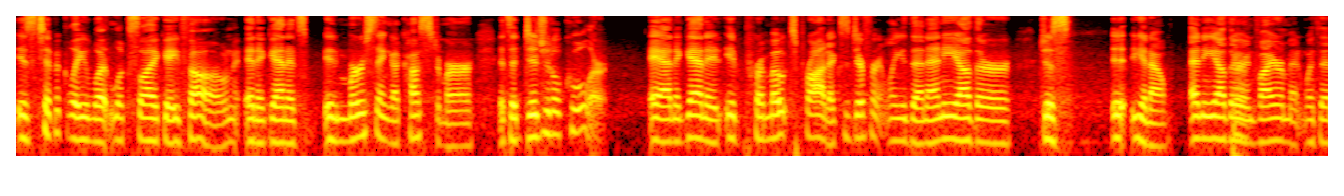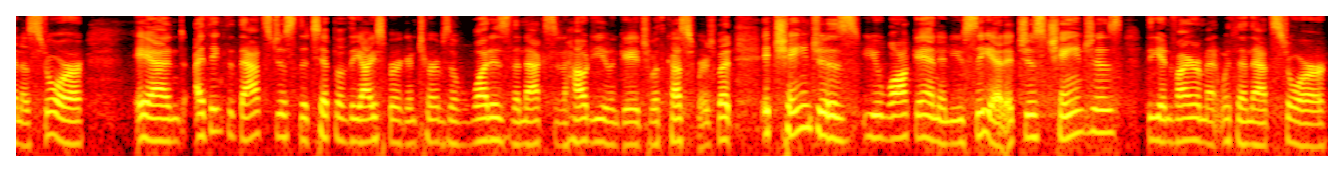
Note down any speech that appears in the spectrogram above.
is typically what looks like a phone and again it's immersing a customer it's a digital cooler and again it, it promotes products differently than any other just you know any other Yeah. environment within a store and i think that that's just the tip of the iceberg in terms of what is the next and how do you engage with customers but it changes you walk in and you see it it just changes the environment within that store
